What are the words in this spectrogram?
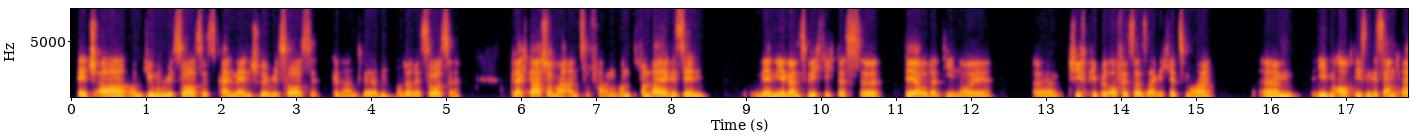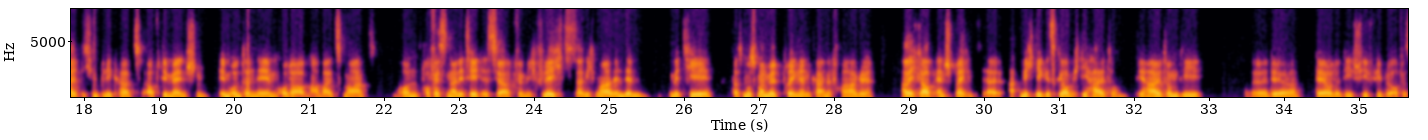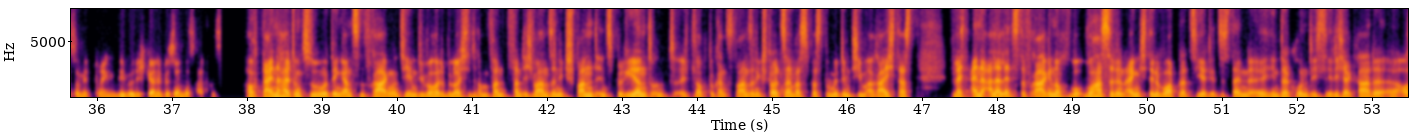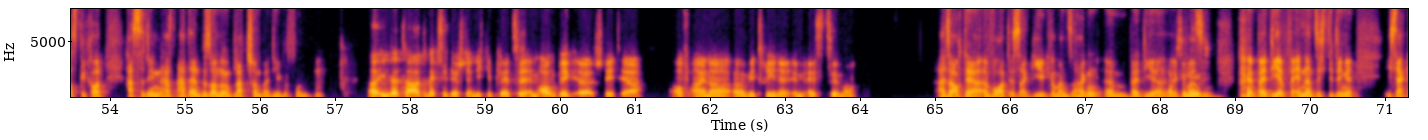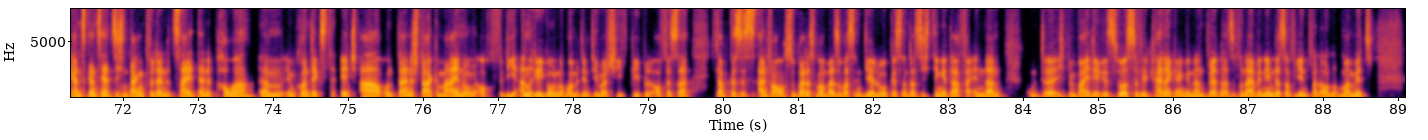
HR und Human Resources. Kein Mensch will Ressource genannt werden oder Ressource. Vielleicht da schon mal anzufangen. Und von daher gesehen wäre mir ganz wichtig, dass äh, der oder die neue äh, Chief People Officer, sage ich jetzt mal, ähm, eben auch diesen gesamtheitlichen Blick hat auf die Menschen im Unternehmen oder am Arbeitsmarkt. Und Professionalität ist ja für mich Pflicht, sage ich mal, in dem Metier. Das muss man mitbringen, keine Frage. Aber ich glaube, entsprechend äh, wichtig ist, glaube ich, die Haltung. Die Haltung, die äh, der der oder die Chief People Officer mitbringen. Die würde ich gerne besonders adressieren. Auch deine Haltung zu den ganzen Fragen und Themen, die wir heute beleuchtet haben, fand, fand ich wahnsinnig spannend, inspirierend und ich glaube, du kannst wahnsinnig stolz sein, was, was du mit dem Team erreicht hast. Vielleicht eine allerletzte Frage noch. Wo, wo hast du denn eigentlich den Award platziert? Jetzt ist dein äh, Hintergrund, ich sehe dich ja gerade äh, ausgegraut. Hast du den, hast, hat er einen besonderen Platz schon bei dir gefunden? Äh, in der Tat wechselt er ständig die Plätze. Im Augenblick äh, steht er auf einer äh, Vitrine im Esszimmer. Also auch der Award ist agil, kann man sagen. Ähm, bei dir äh, quasi, bei, bei, dir verändern sich die Dinge. Ich sage ganz, ganz herzlichen Dank für deine Zeit, deine Power ähm, im Kontext HR und deine starke Meinung, auch für die Anregung nochmal mit dem Thema Chief People Officer. Ich glaube, das ist einfach auch super, dass man bei sowas im Dialog ist und dass sich Dinge da verändern. Und äh, ich bin bei dir, Ressource will keiner gern genannt werden. Also von daher, wir nehmen das auf jeden Fall auch nochmal mit.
